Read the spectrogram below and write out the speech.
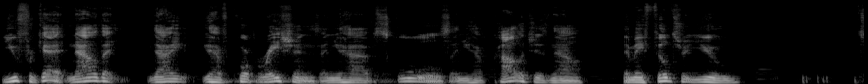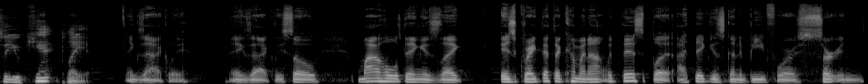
you forget now that now you have corporations and you have schools and you have colleges now that may filter you so you can't play it. Exactly. Exactly. So my whole thing is like it's great that they're coming out with this, but I think it's going to be for a certain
